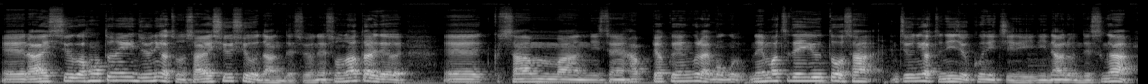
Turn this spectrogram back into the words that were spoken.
えー、来週が本当に12月の最終週なんですよね。そのあたりで、えー、3万2800円ぐらい、もう年末で言うと12月29日になるんですが、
